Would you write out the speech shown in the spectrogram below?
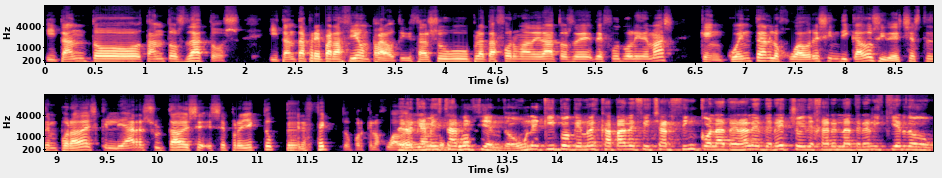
y tanto, tantos datos y tanta preparación para utilizar su plataforma de datos de, de fútbol y demás, que encuentran los jugadores indicados y de hecho esta temporada es que le ha resultado ese, ese proyecto perfecto, porque los jugadores... ¿Pero qué me estás diciendo? ¿Un equipo que no es capaz de fichar cinco laterales derechos y dejar el lateral izquierdo?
